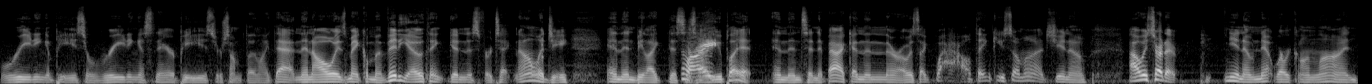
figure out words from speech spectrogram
reading a piece or reading a snare piece or something like that, and then I always make them a video. Thank goodness for technology, and then be like, "This is how you play it," and then send it back, and then they're always like, "Wow, thank you so much." You know, I always try to, you know, network online,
